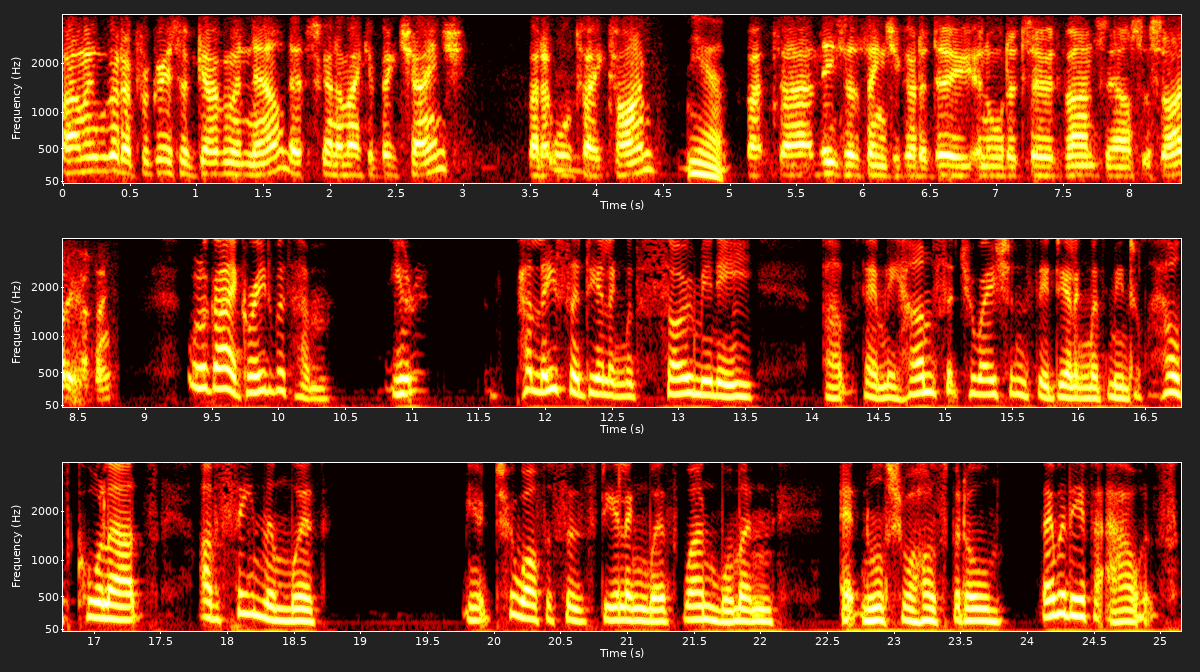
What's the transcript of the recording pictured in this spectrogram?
Well, I mean, we've got a progressive government now that's going to make a big change, but it will take time. Yeah. But uh, these are the things you've got to do in order to advance our society, I think. Well, look, I agreed with him. You, police are dealing with so many uh, family harm situations. They're dealing with mental health call outs. I've seen them with, you know, two officers dealing with one woman at North Shore Hospital. They were there for hours.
